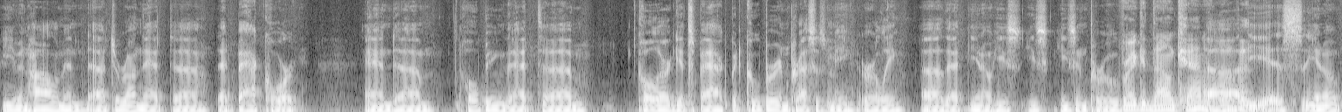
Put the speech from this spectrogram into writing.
even Holloman uh, to run that uh, that backcourt, and um, hoping that. Um, Kohler gets back, but Cooper impresses me early. Uh, that you know he's he's he's improved. Break it down, Ken. Uh, yes, you know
